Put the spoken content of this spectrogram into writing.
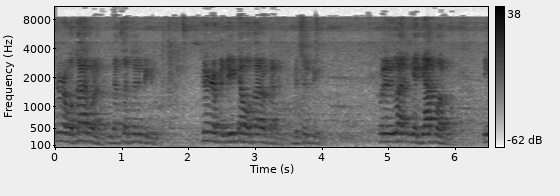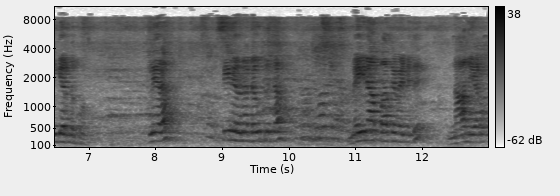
கீழே உட்காரக்கூடாது. இந்த இடத்துல திருப்பிக்கணும். கீழே அப்படி நீட்டாக உட்கார வைக்காதீங்க. இப்படி திருப்பிக்கணும். புரியுதுங்களா? இங்கே கேப் வரணும். இங்கே இருந்து போகணும். கிளியரா சீன் எதுனா டவுட் இருக்கா? மெயினாக பார்க்க வேண்டியது நாலு இடம்.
